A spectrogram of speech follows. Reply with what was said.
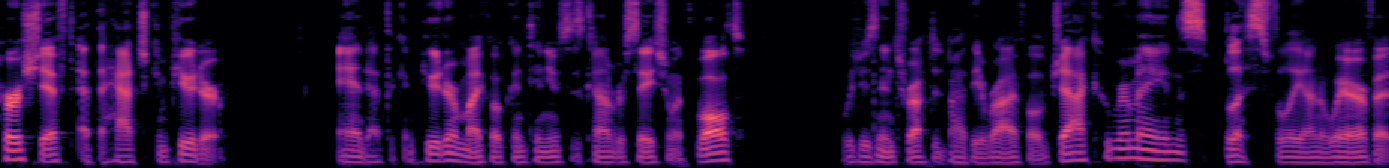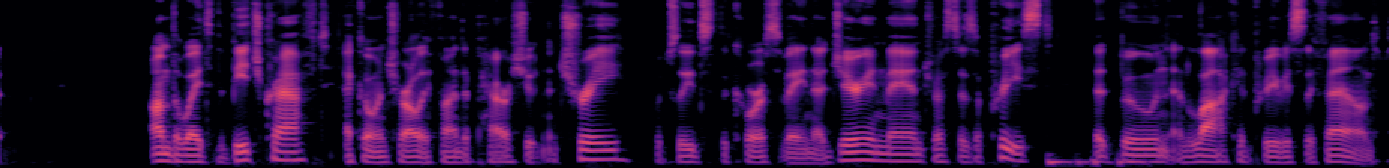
her shift at the Hatch computer. And at the computer, Michael continues his conversation with Walt, which is interrupted by the arrival of Jack, who remains blissfully unaware of it. On the way to the Beechcraft, Eko and Charlie find a parachute in a tree, which leads to the course of a Nigerian man dressed as a priest that Boone and Locke had previously found.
